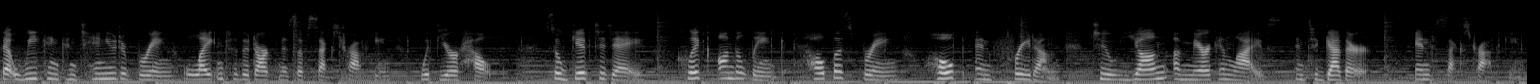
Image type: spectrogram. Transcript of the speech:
that we can continue to bring light into the darkness of sex trafficking with your help. So give today. Click on the link. Help us bring hope and freedom to young American lives and together end sex trafficking.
